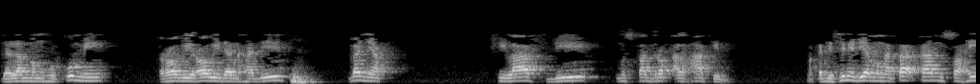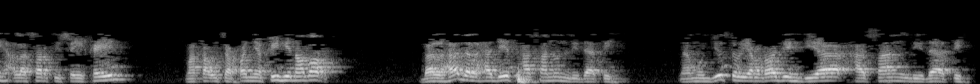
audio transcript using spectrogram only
dalam menghukumi rawi-rawi dan hadis banyak khilaf di Mustadrak Al-Hakim. Maka di sini dia mengatakan sahih ala sarti syekhain, maka ucapannya fihi nazar. Bal hadal hasanun lidatih. Namun justru yang rajih dia hasan lidatih.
